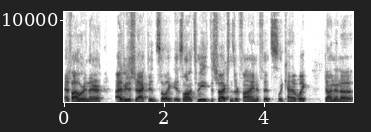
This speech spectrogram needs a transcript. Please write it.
and if I were in there, I'd be distracted. So like, as long to me, distractions are fine if it's like kind of like done in a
